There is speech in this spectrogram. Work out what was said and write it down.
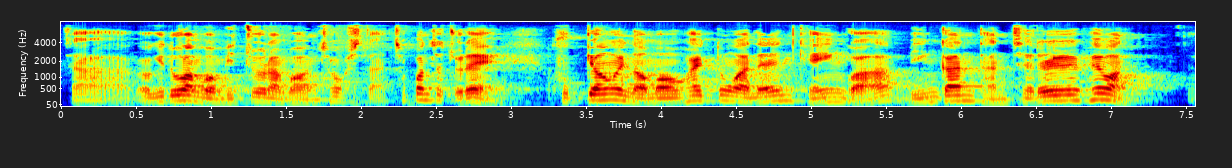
자, 여기도 한번 밑줄 한번 쳐봅시다. 첫 번째 줄에 국경을 넘어 활동하는 개인과 민간 단체를 회원. 자,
